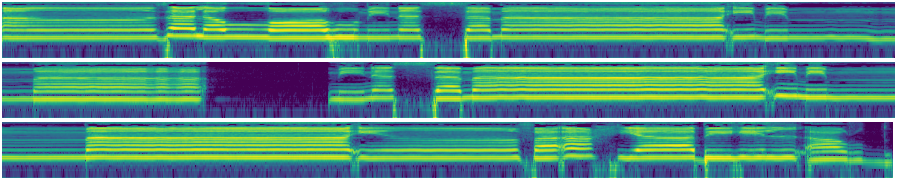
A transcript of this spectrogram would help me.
أنزل الله من السماء من من السماء من ماء فأحيا به الأرض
